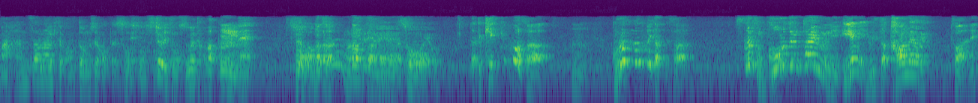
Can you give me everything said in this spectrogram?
まあ半沢直樹とか本当面白かったし、ね、そうそう視聴率もすごい高かったもんね、そう。だからなんかねそそう。うよ、だって結局はさうん、娯楽が増えたってさ少なくともゴールデンタイムに家にいる率は変わんないわけだよ。そうだね。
